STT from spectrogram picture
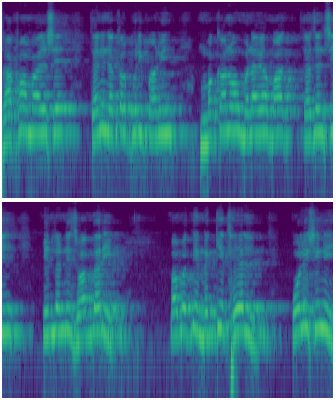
રાખવામાં આવેલ છે તેની નકલ પૂરી પાડવી, મકાનો બનાવ્યા બાદ એજન્સી બિલ્ડરની જવાબદારી બાબતની નક્કી થયેલ પોલિસીની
